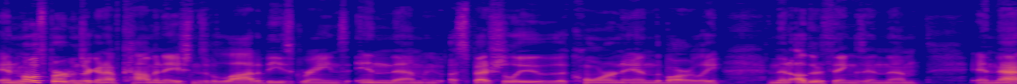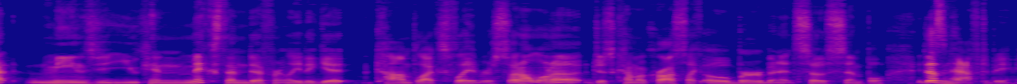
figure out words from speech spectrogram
And most bourbons are going to have combinations of a lot of these grains in them, especially the corn and the barley, and then other things in them. And that means you can mix them differently to get complex flavors. So I don't want to just come across like, oh, bourbon, it's so simple. It doesn't have to be.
